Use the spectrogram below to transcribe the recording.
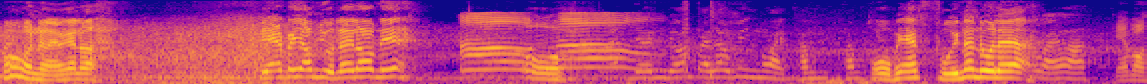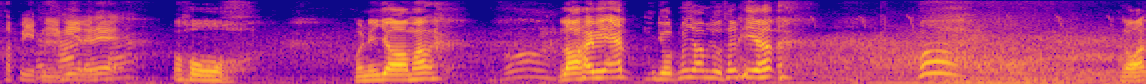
โอ้เหนื่อยเหมือนกันว่ะพี่แอดไม่ยอมหยุดเลยรอบนี้โอ้เดินย้อนไปแล้ววิ่งหน่อยทำทำโอ้พี่แอดฝืนนั่นดูเลยอะไม่ไหวเหรอแกบอกสปีดหนีพี่เลยพี่โอ้โหวันนี้ยอมครับโอ้รอให้พี่แอดหยุดไม่ยอมหยุดสักทีครับโอ้ยร้อน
